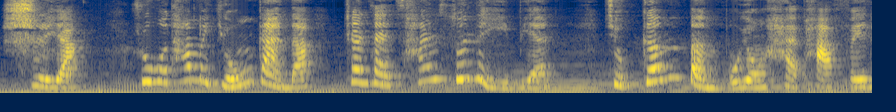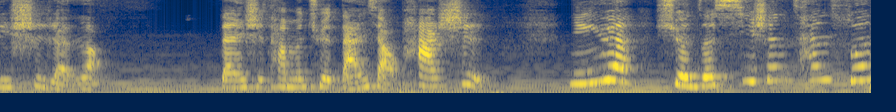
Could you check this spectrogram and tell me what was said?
是呀，如果他们勇敢的站在参孙的一边，就根本不用害怕非利士人了。但是他们却胆小怕事，宁愿选择牺牲参孙。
